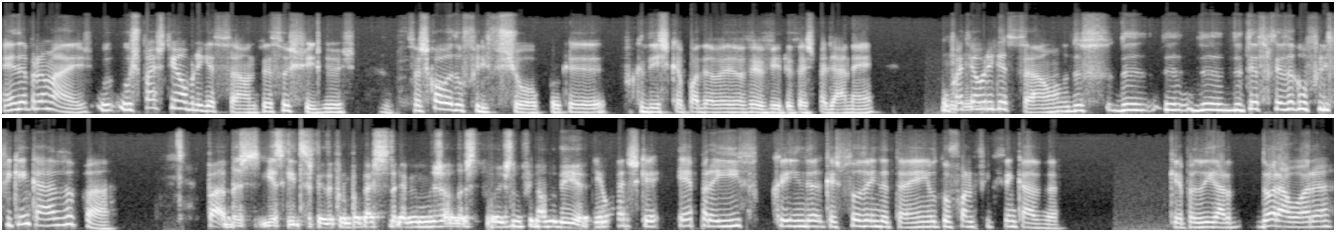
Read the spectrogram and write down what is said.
Ainda para mais, os pais têm a obrigação de ver se os filhos. Se a escola do filho fechou porque, porque diz que pode haver vírus a espalhar, né? O pai tem a obrigação de, de, de, de, de ter certeza que o filho fica em casa, pá. Pá, mas e a seguir de certeza foram para baixo de umas aulas depois no final do dia. Eu acho que é para isso que, ainda, que as pessoas ainda têm o telefone fixo em casa. Que é para ligar de hora a hora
